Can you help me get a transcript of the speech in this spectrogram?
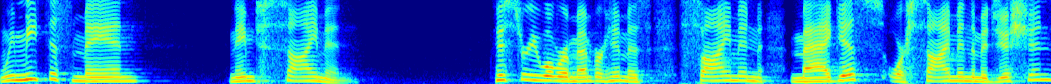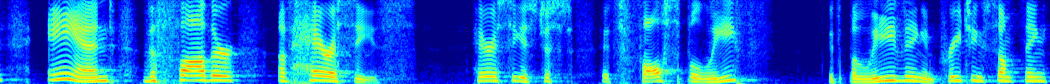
We meet this man named Simon. History will remember him as Simon Magus or Simon the magician and the father of heresies. Heresy is just it's false belief. It's believing and preaching something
